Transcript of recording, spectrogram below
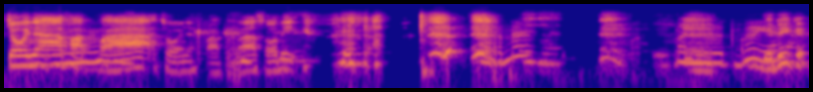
cowoknya Hmm. Fatwa cowoknya Fatwa sorry menurut gue ya jadi ke-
